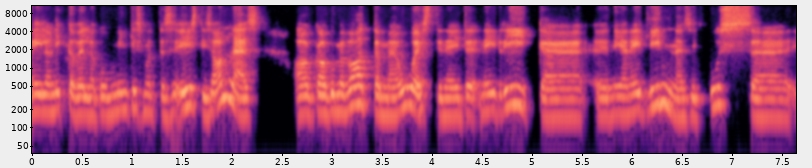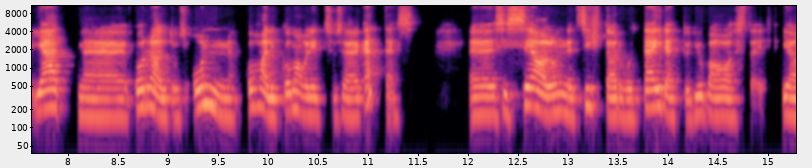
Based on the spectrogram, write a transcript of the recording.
meil on ikka veel nagu mingis mõttes Eestis alles aga kui me vaatame uuesti neid, neid riike ja neid linnasid, kus jäätmekorraldus on kohaliku omavalitsuse kätes siis seal on need sihtarvud täidetud juba aastaid ja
